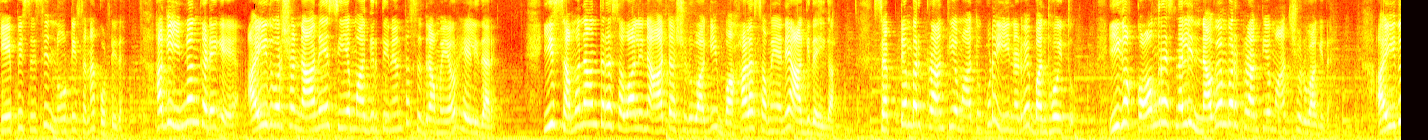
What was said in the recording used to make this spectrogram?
ಕೆಪಿಸಿಸಿ ನೋಟಿಸ್ ಅನ್ನ ಕೊಟ್ಟಿದೆ. ಹಾಗೆ ಇನ್ನೊಂದು ಕಡೆಗೆ ಐದು ವರ್ಷ ನಾನೇ ಸಿಎಂ ಆಗಿರ್ತೀನಿ ಅಂತ ಸಿದ್ದರಾಮಯ್ಯ ಅವರು ಹೇಳಿದ್ದಾರೆ. ಈ ಸಮಾನಾಂತರ ಸವಾಲಿನ ಆಟ ಶುರುವಾಗಿ ಬಹಳ ಸಮಯನೇ ಆಗಿದೆ ಈಗ. ಸೆಪ್ಟೆಂಬರ್ ಕ್ರಾಂತಿಯ ಮಾತು ಕೂಡ ಈ ನಡುವೆ ಬಂದ್ ಹೋಯಿತು. ಈಗ ಕಾಂಗ್ರೆಸ್ನಲ್ಲಿ ನವೆಂಬರ್ ಕ್ರಾಂತಿಯ ಮಾತು ಶುರುವಾಗಿದೆ. ಐದು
